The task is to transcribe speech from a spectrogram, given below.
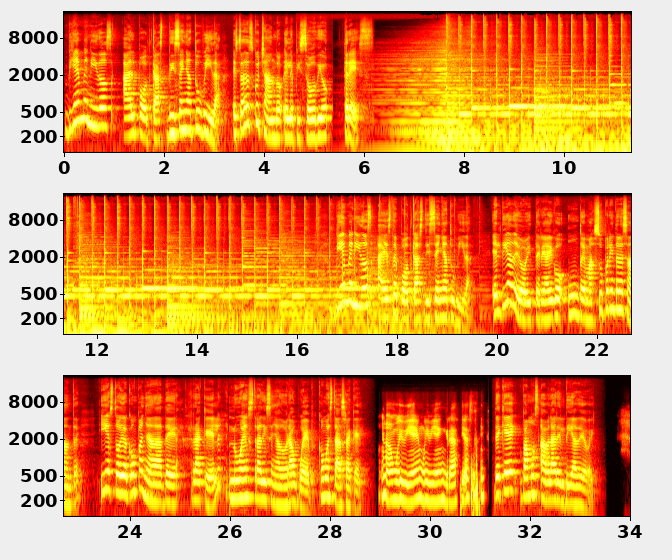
Bienvenidos al podcast Diseña tu vida. Estás escuchando el episodio 3. Bienvenidos a este podcast Diseña tu vida. El día de hoy te traigo un tema súper interesante y estoy acompañada de Raquel, nuestra diseñadora web. ¿Cómo estás, Raquel? Ah, muy bien, muy bien, gracias. ¿De qué vamos a hablar el día de hoy?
